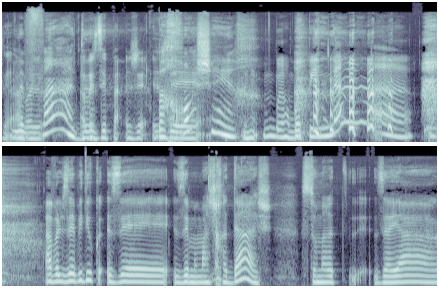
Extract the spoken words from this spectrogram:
זה, אבל- לבד. אבל. פ- זה- זה- בחושך. בפינה. אבל זה בדיוק, זה, זה ממש חדש. זאת אומרת, זה היה...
